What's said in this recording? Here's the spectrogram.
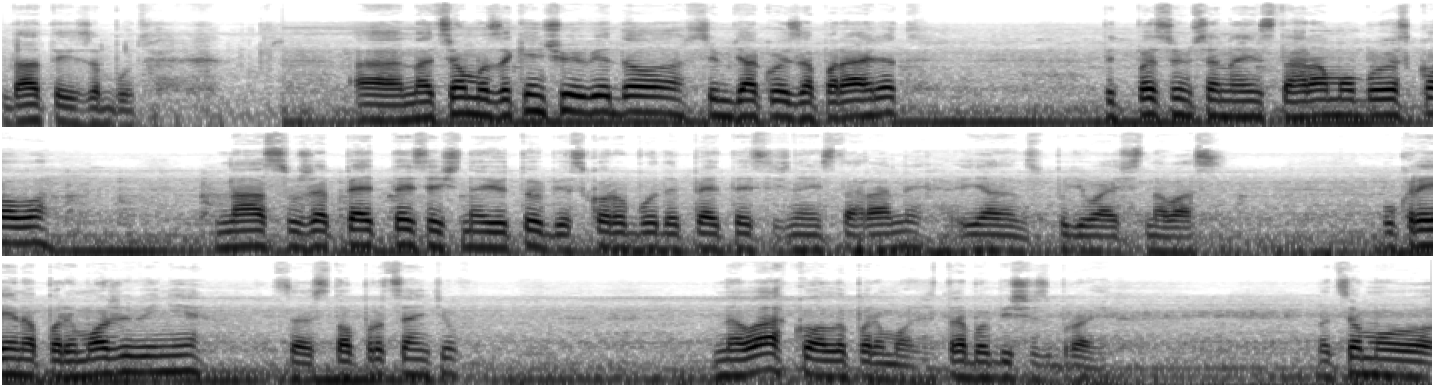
Дати і забути. Е, На цьому закінчую відео. Всім дякую за перегляд. Підписуємося на інстаграм обов'язково. Нас вже 5 тисяч на Ютубі, скоро буде 5 тисяч на інстаграмі. Я сподіваюся на вас. Україна переможе в війні, це 100%. Нелегко, але переможе. Треба більше зброї. На цьому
